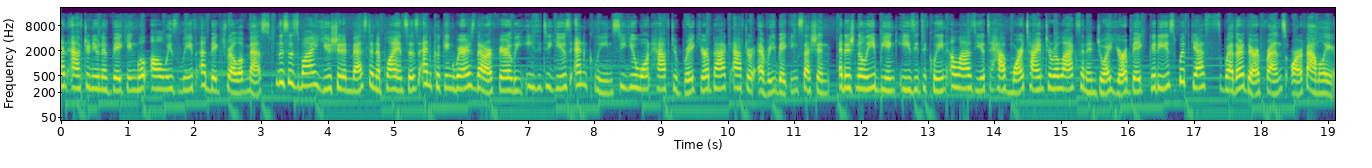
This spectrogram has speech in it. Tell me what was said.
An afternoon of baking will always leave a big trail of mess. This is why you should invest in appliances and cooking wares that are fairly easy to use and clean so you won't have to break your back after every baking session. Additionally, being easy to clean allows you to have more time to relax and enjoy your baked goodies with guests whether they're friends or family.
